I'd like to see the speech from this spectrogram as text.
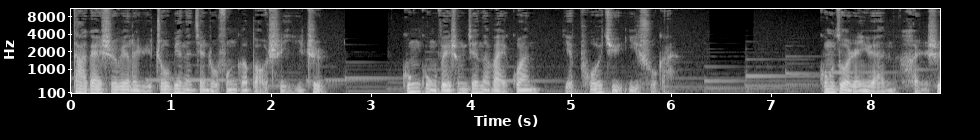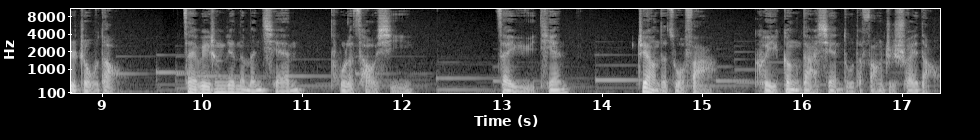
大概是为了与周边的建筑风格保持一致，公共卫生间的外观也颇具艺术感。工作人员很是周到。在卫生间的门前铺了草席，在雨天，这样的做法可以更大限度地防止摔倒。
